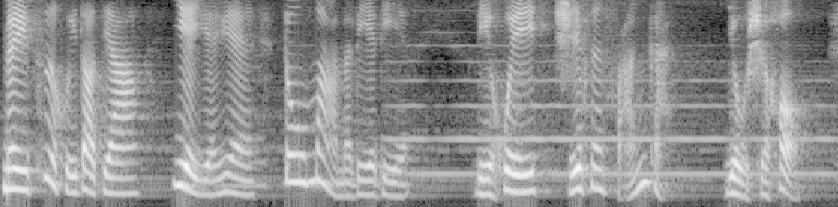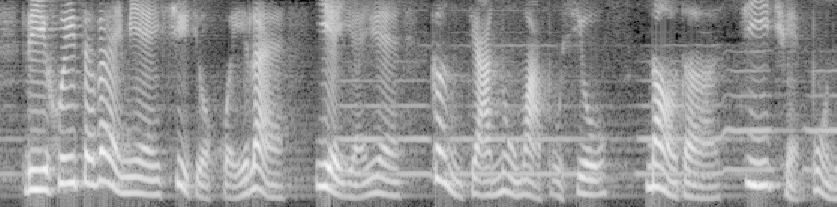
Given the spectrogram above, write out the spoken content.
每次回到家，叶圆圆都骂骂咧咧，李辉十分反感，有时候。李辉在外面酗酒回来，叶圆圆更加怒骂不休，闹得鸡犬不宁。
